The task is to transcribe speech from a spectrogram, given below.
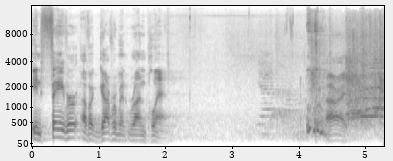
in favor of a government run plan? All right.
